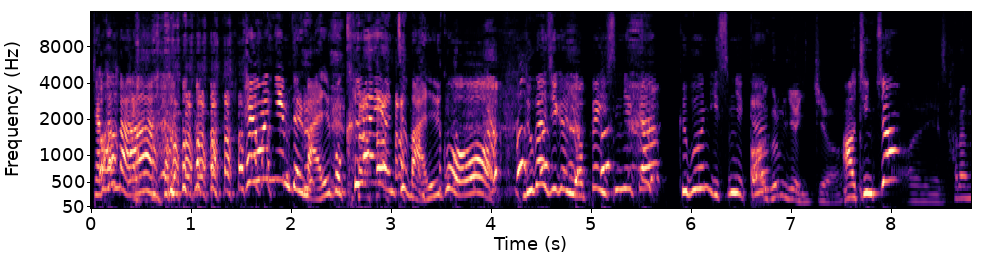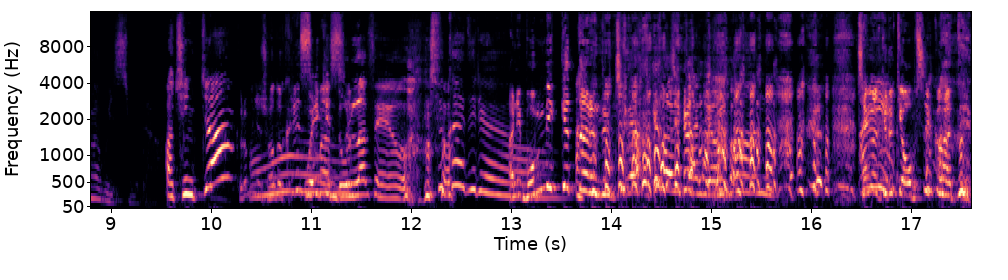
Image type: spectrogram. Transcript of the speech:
잠깐만. 회원님들 말고, 클라이언트 말고, 누가 지금 옆에 있습니까? 그분 있습니까? 아, 그럼요 있죠. 아, 진짜? 어, 예, 사랑하고 있습니다. 아, 진짜? 그럼요. 저도 왜 이렇게 크리스마스 놀라세요? 축하드려요. 아니 못 믿겠다는 눈치가 제가 아니. 그렇게 없을 것 같아요.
